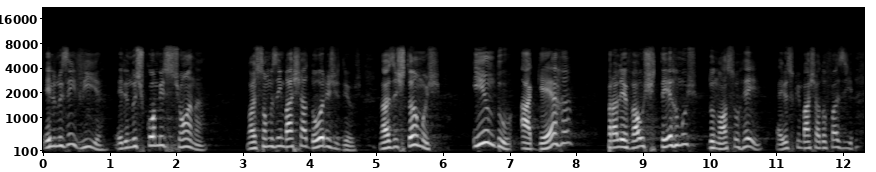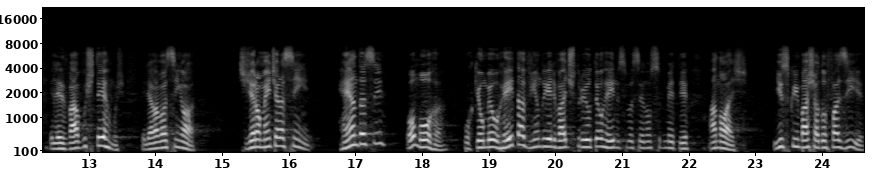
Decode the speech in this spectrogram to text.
Ele nos envia, ele nos comissiona. Nós somos embaixadores de Deus. Nós estamos indo à guerra para levar os termos do nosso rei. É isso que o embaixador fazia. Ele levava os termos. Ele levava assim, ó. Geralmente era assim: renda-se ou morra, porque o meu rei está vindo e ele vai destruir o teu reino se você não se submeter a nós. Isso que o embaixador fazia.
